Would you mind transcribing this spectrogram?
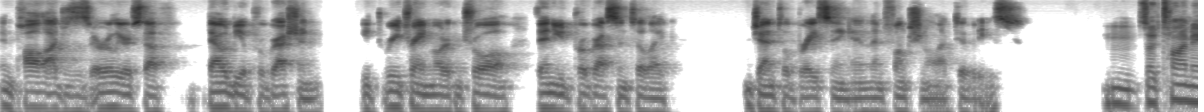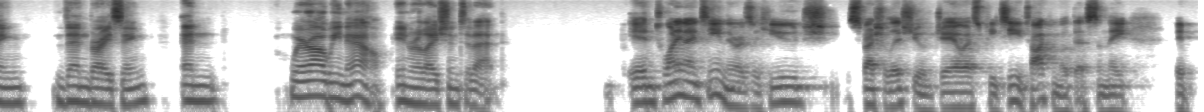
in Paul Hodges' earlier stuff, that would be a progression. You'd retrain motor control, then you'd progress into like gentle bracing and then functional activities. Mm, so timing, then bracing. And where are we now in relation to that? In 2019, there was a huge special issue of JOSPT talking about this, and they they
